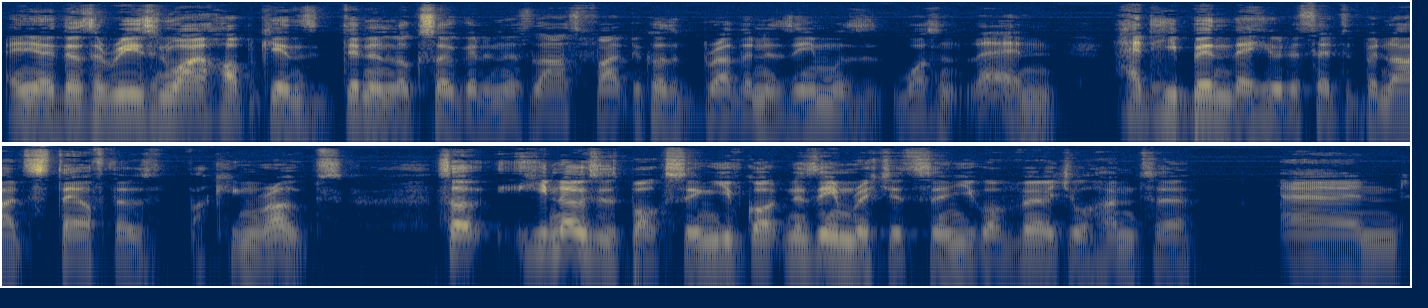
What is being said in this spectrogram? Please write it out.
and you know, there's a reason why Hopkins didn't look so good in his last fight because brother Naazim was, wasn't there. And had he been there, he would have said to Bernard, stay off those fucking ropes. So he knows his boxing. You've got Naazim Richardson, you've got Virgil Hunter, and,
